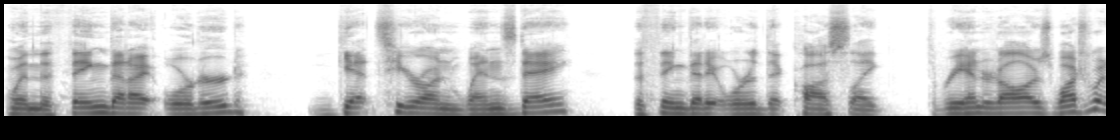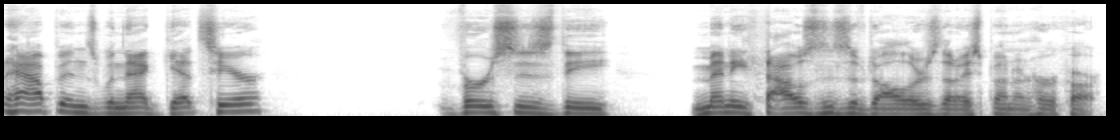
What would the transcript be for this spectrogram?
when the thing that I ordered gets here on Wednesday, the thing that I ordered that costs like $300. Watch what happens when that gets here versus the many thousands of dollars that I spent on her car.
